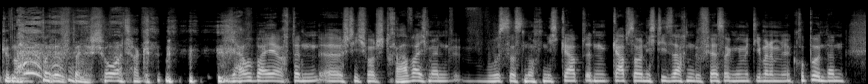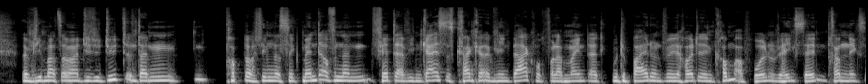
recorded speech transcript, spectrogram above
Genau, bei der, bei der Showattacke. Ja, wobei auch dann äh, Stichwort Strava, ich meine, wo es das noch nicht gab, dann gab es auch nicht die Sachen, du fährst irgendwie mit jemandem in der Gruppe und dann irgendwie macht es einmal düdüdüt und dann poppt auch dem das Segment auf und dann fährt er wie ein Geisteskranker irgendwie einen Berg hoch, weil er meint, er hat gute Beine und will heute den Komm abholen und du hängst da hinten dran und denkst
